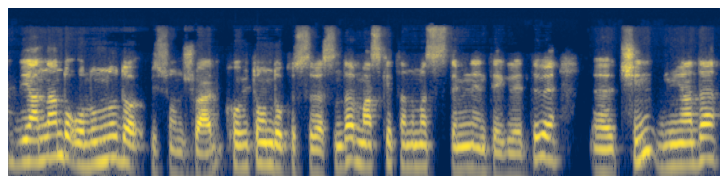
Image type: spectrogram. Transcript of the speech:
bir yandan da olumlu da bir sonuç vardı. Covid-19 sırasında maske tanıma sistemini entegre etti ve e, Çin dünyada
